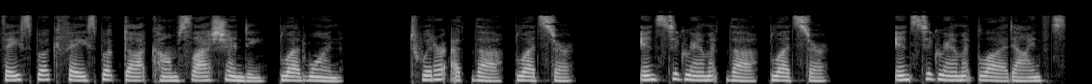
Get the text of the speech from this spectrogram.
Facebook facebook.com slash Andy Blood 1. Twitter at The Bloodster. Instagram at The Bloodster. Instagram at Bloodinfts.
